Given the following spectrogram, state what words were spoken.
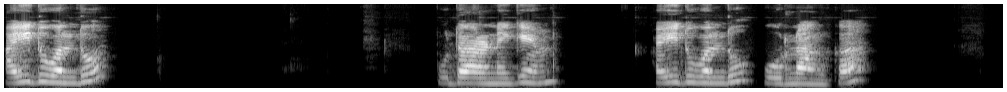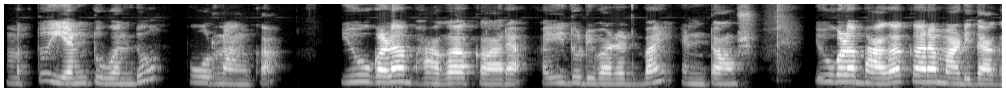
ಐದು ಒಂದು ಉದಾಹರಣೆಗೆ ಐದು ಒಂದು ಪೂರ್ಣಾಂಕ ಮತ್ತು ಎಂಟು ಒಂದು ಪೂರ್ಣಾಂಕ. ಇವುಗಳ ಭಾಗಾಕಾರ ಐದು ಡಿವೈಡೆಡ್ ಬೈ ಎಂಟಾಂಶ ಇವುಗಳ ಭಾಗಾಕಾರ ಮಾಡಿದಾಗ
